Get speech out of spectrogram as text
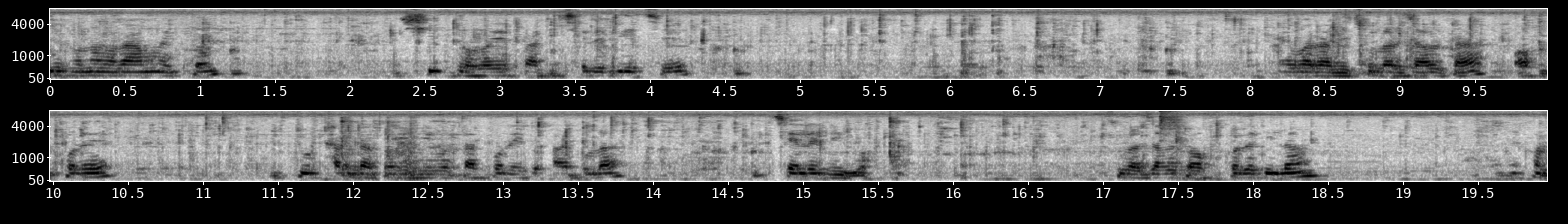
দেখুন আমার আম একদম সিদ্ধ হয়ে পাটি ছেড়ে দিয়েছে। এবার আমি চুলার জালটা অফ করে একটু ঠান্ডা করে নিব, তারপরে আগুলা ছেলে নিব। চুলার জালটা অফ করে দিলাম। এখন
